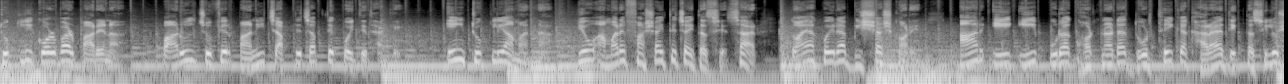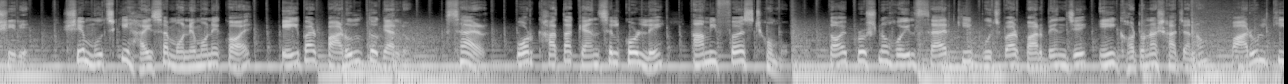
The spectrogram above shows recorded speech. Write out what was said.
টুকলি করবার পারে না। পারুল চোখের পানি চাপতে চাপতে কইতে থাকে, এই টুকলি আমার না। কেউ আমারে ফাঁসাইতে চাইতাছে, স্যার। দয়া কইরা বিশ্বাস করেন। আর এ এই পুরা ঘটনাটা দূর থেকে খাড়ায় দেখতাছিল শিরে। সে মুচকি হাইসা মনে মনে কয়, এইবার পারুল তো গেল। স্যার, ওর খাতা ক্যান্সেল করলে আমি ফার্স্ট হমু। তয় প্রশ্ন হইল, স্যার, কি বুঝবার পারবেন যে এই ঘটনা সাজানো? পারুল কি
